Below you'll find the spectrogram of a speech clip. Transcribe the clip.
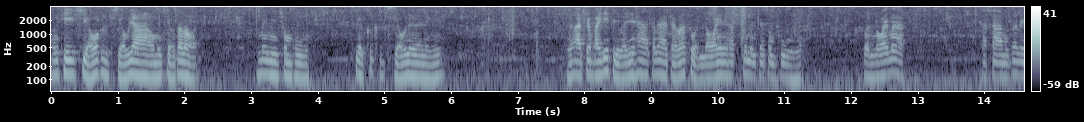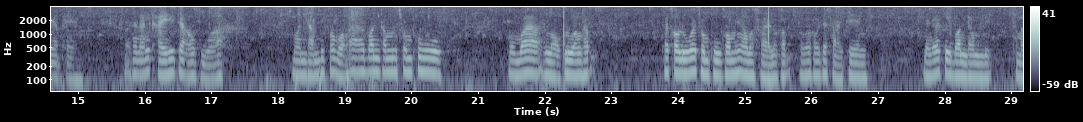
บางทีเขียวก็คือเขียวยาวมันเขียวตลอด ไม่มีชมพูเขียวก็คือเขียวเลยอะไรอย่างนี้หรืออาจจะใบที่สี่ใบที่ห้าก็ได้ แต่ว่าส่วนน้อยนะครับ ที่มันจะชมพูเนี่ยส่วนน้อยมาก ราคามันก็เลยแพง เพราะฉะนั้นใครที่จะเอาหัว บอลดำที่เขาบอกอ่าบอลดำชมพู ผมว่าหลอกลวงครับ ถ้าเขารู้ว่าชมพูเขาไม่เอามาขายแล้วครับ เพราะว่าเขาจะขายแพง มันก็คือบอลดำธรรม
